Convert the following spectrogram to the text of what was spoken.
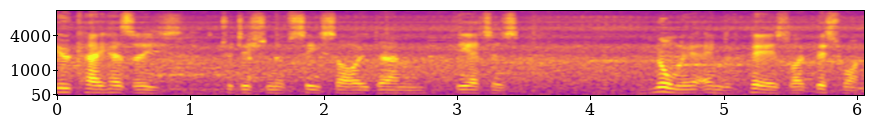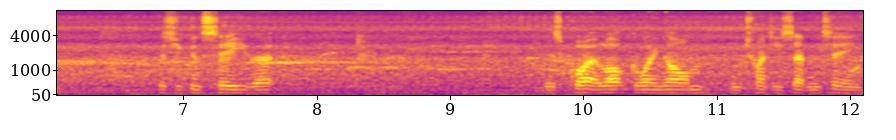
UK has a tradition of seaside um, theatres, normally at end of piers like this one. As you can see that there's quite a lot going on in 2017.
